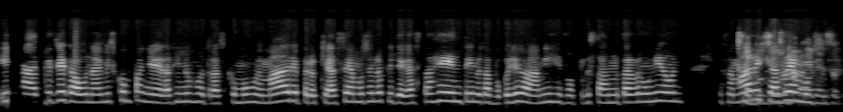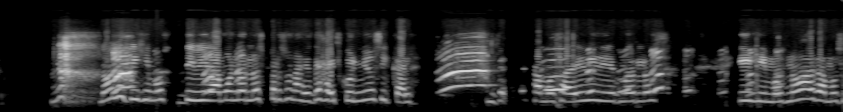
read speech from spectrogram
Y nada, que llegaba una de mis compañeras y nosotras como fue madre, pero ¿qué hacemos en lo que llega esta gente? Y no tampoco llegaba mi jefa porque estaba en otra reunión. Fue madre, ¿qué hacemos? No, nos dijimos, dividámonos los personajes de High School Musical. Empezamos a dividirnos los y dijimos, no, hagamos,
